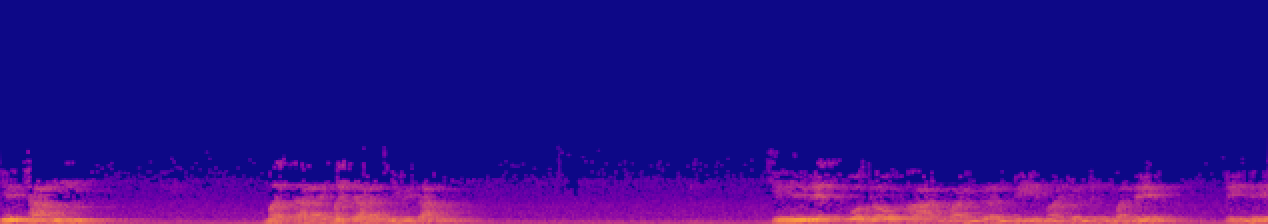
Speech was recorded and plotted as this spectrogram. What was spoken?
จิตฉันมัจจายมัจจาชีวิตังชีวิตพวกเราผ่านวันเดือนปีมาจนถึงวันนี้ปีนี้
